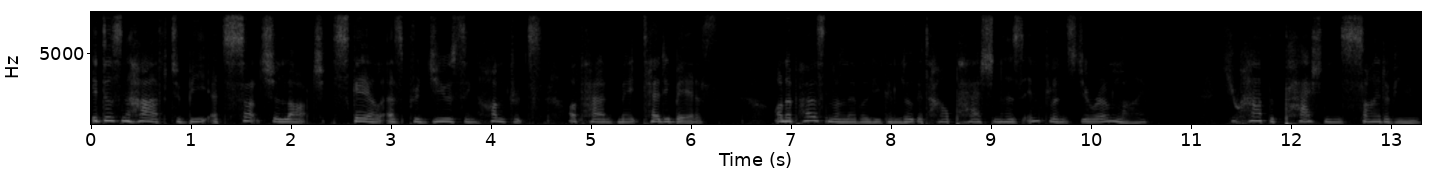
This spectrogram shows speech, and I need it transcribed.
It doesn't have to be at such a large scale as producing hundreds of handmade teddy bears. On a personal level, you can look at how passion has influenced your own life. You have the passion inside of you.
